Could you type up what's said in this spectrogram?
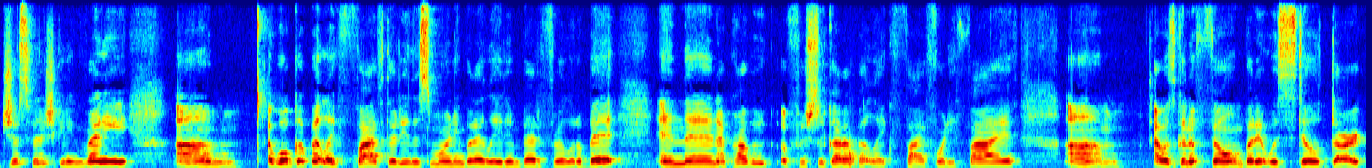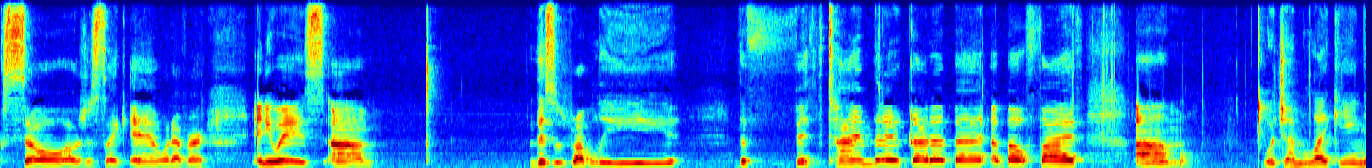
just finished getting ready. Um, I woke up at like 5.30 this morning, but I laid in bed for a little bit. And then I probably officially got up at like 5.45. Um, I was to film, but it was still dark. So I was just like, eh, whatever. Anyways, um, this was probably the fifth time that I got up at about 5. Um, which I'm liking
